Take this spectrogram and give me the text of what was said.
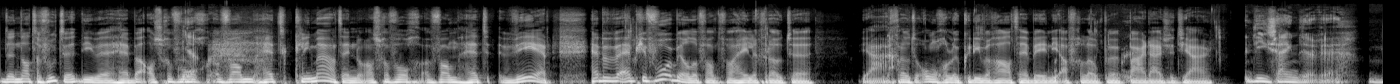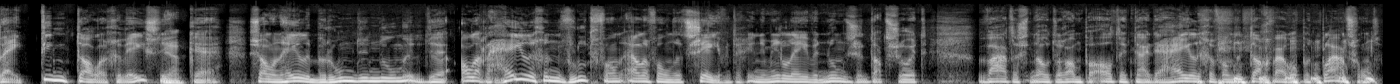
de natte voeten die we hebben als gevolg ja. van het klimaat en als gevolg van het weer. Hebben we, heb je voorbeelden van, van hele grote ja, grote ongelukken die we gehad hebben in die afgelopen paar duizend jaar. Die zijn er uh, bij tientallen geweest. Ik uh, zal een hele beroemde noemen. De Allerheiligenvloed van 1170. In de middeleeuwen noemden ze dat soort watersnoodrampen altijd naar de heilige van de dag waarop het plaatsvond.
